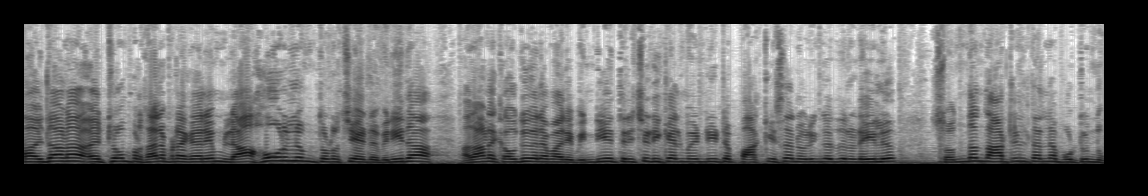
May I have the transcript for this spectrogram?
ഇതാണ് ഏറ്റവും പ്രധാനപ്പെട്ട കാര്യം. ലാഹോറിലും തുടർച്ചയായിട്ട് വിനീത അതാണ് കൗതുകരമാരും ഇന്ത്യയെ തിരിച്ചടിക്കാൻ വേണ്ടിയിട്ട് പാകിസ്ഥാൻ ഒരുങ്ങുന്നതിനിടയിൽ സ്വന്തം നാട്ടിൽ തന്നെ പൊട്ടുന്നു.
